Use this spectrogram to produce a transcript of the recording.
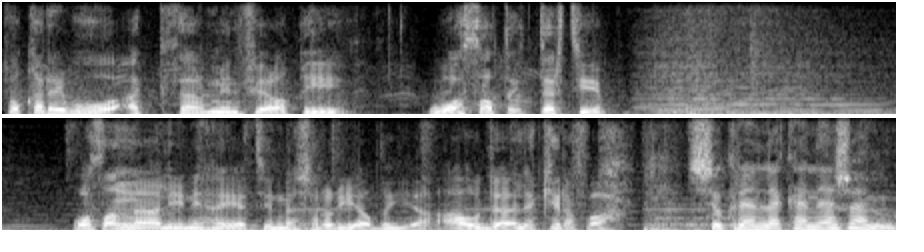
تقربه أكثر من فرق وسط الترتيب. وصلنا لنهاية النشرة الرياضية. عودة لك رفاه. شكرا لك نجم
